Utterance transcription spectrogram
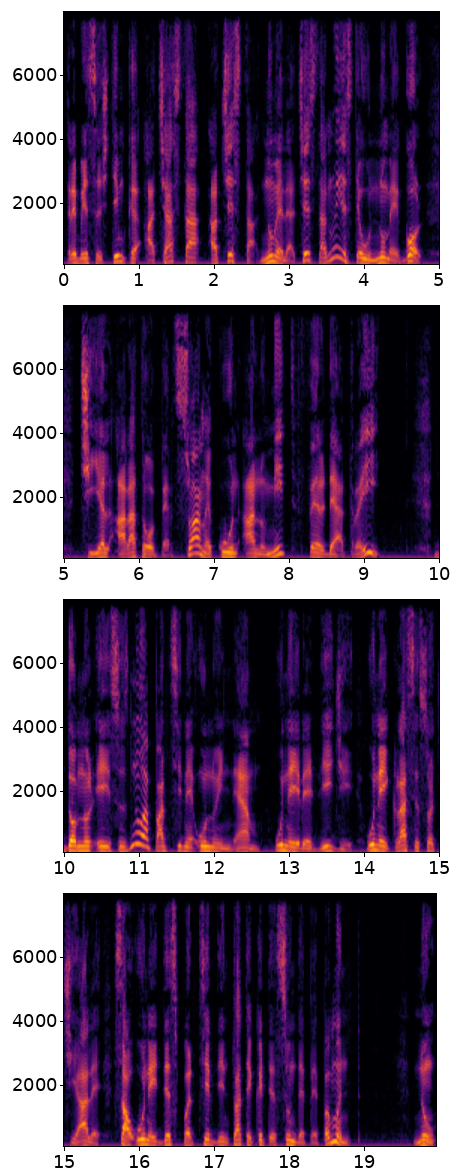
trebuie să știm că aceasta, acesta, numele acesta nu este un nume gol, ci el arată o persoană cu un anumit fel de a trăi. Domnul Iisus nu aparține unui neam, unei religii, unei clase sociale sau unei despărțiri din toate câte sunt de pe pământ. Nu,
